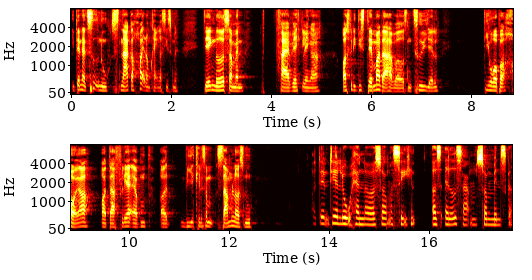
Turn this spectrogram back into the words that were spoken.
i den her tid nu snakker højt omkring racisme. Det er ikke noget, som man fejrer væk længere. Også fordi de stemmer, der har været sådan tid ihjel, de råber højere, og der er flere af dem, og vi kan ligesom samle os nu. Og den dialog handler også om at se os alle sammen som mennesker.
